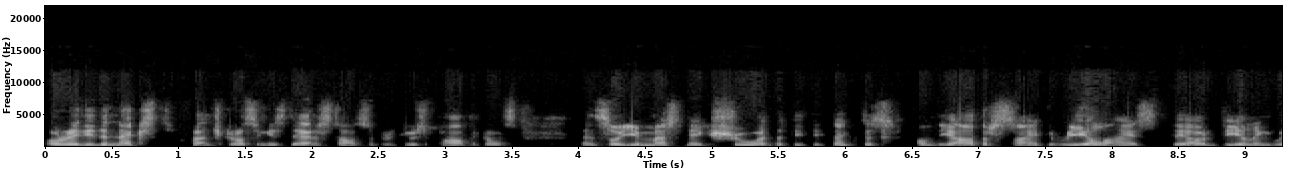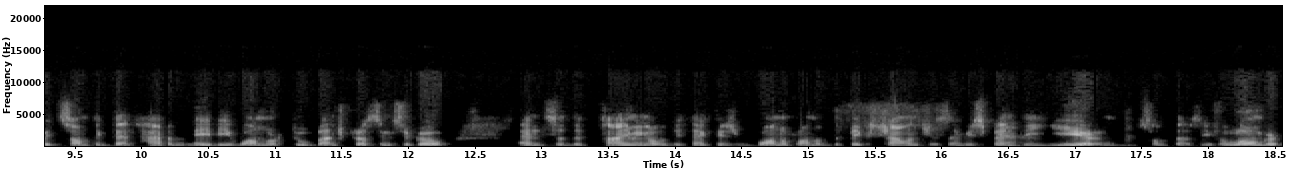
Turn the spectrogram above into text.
already the next bunch crossing is there and starts to produce particles. And so you must make sure that the detectors on the other side realize they are dealing with something that happened maybe one or two bunch crossings ago. And so the timing of the detector is one of one of the big challenges. And we spent Yeah. a year and sometimes even longer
